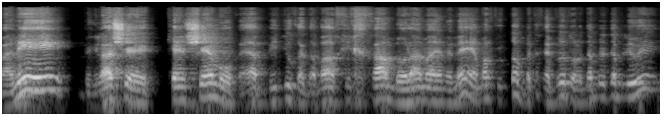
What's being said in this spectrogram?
ואני, בגלל שכן שמרוק היה בדיוק הדבר הכי חם בעולם ה-MMA, אמרתי, טוב, בטח יביאו אותו ל-WWE,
